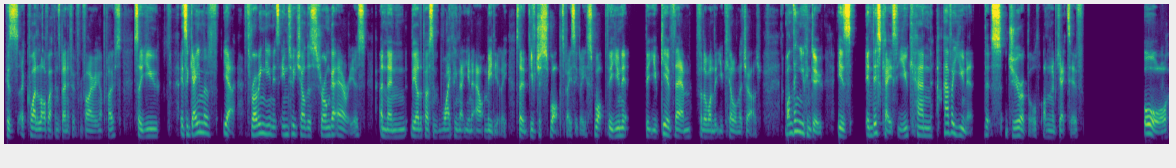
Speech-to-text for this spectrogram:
Because uh, quite a lot of weapons benefit from firing up close. So you, it's a game of yeah, throwing units into each other's stronger areas, and then the other person wiping that unit out immediately. So you've just swapped basically, swap the unit that you give them for the one that you kill on the charge. One thing you can do is in this case, you can have a unit that's durable on an objective, or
